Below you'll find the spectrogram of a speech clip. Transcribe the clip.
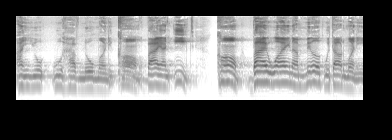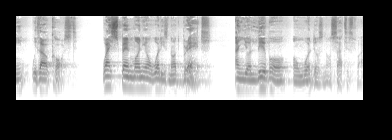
And you who have no money, come, buy and eat. Come, buy wine and milk without money, without cost. Why spend money on what is not bread and your labor on what does not satisfy?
